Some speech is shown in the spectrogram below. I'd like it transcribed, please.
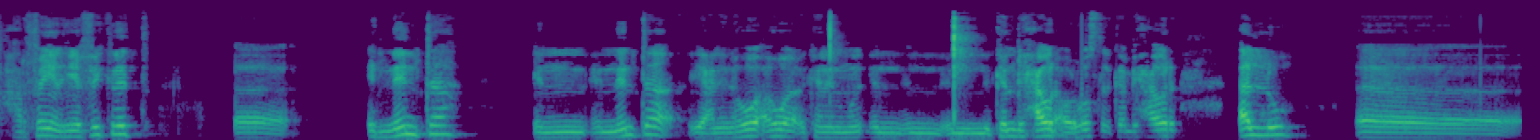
حرفيا هي فكرة آه إن أنت إن إن أنت يعني هو هو كان الم... ال- ال- اللي كان بيحاور أو الهوست اللي كان بيحاور قال له آه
